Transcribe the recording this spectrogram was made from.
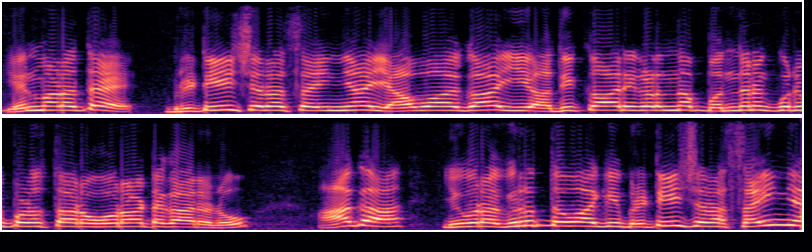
ಏನು ಮಾಡುತ್ತೆ? ಬ್ರಿಟಿಷರ ಸೈನ್ಯ ಯಾವಾಗ ಈ ಅಧಿಕಾರಿಗಳನ್ನು ಬಂಧನಕ್ಕೆ ಗುರಿಪಡಿಸ್ತಾರೋ ಹೋರಾಟಗಾರರು, ಆಗ ಇವರ ವಿರುದ್ಧವಾಗಿ ಬ್ರಿಟಿಷರ ಸೈನ್ಯ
